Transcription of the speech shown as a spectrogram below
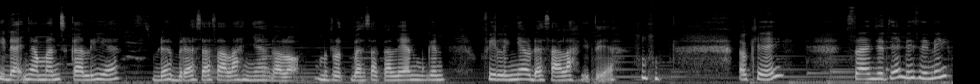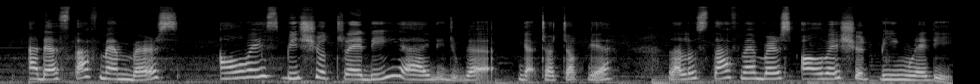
tidak nyaman sekali ya. Sudah berasa salahnya kalau menurut bahasa kalian mungkin feelingnya udah salah gitu ya. Oke. okay. Selanjutnya di sini ada staff members always be should ready. Ya ini juga nggak cocok ya. Lalu staff members always should being ready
